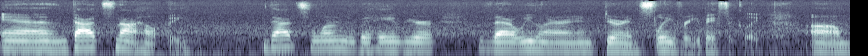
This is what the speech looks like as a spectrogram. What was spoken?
and that's not healthy. That's learned behavior that we learned during slavery, basically. Um,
